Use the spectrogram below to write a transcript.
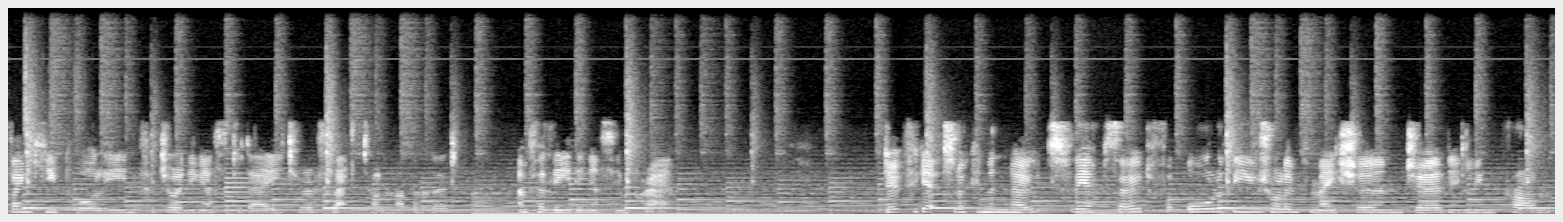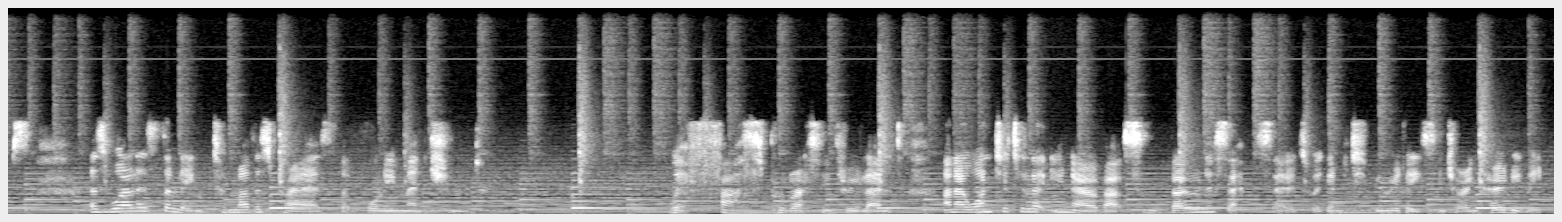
Thank you, Pauline, for joining us today to reflect on motherhood and for leading us in prayer. Don't forget to look in the notes for the episode for all of the usual information, journaling prompts, as well as the link to Mother's Prayers that Pauline mentioned. We're fast progressing through Lent, and I wanted to let you know about some bonus episodes we're going to be releasing during Holy Week.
